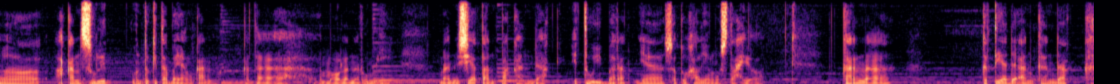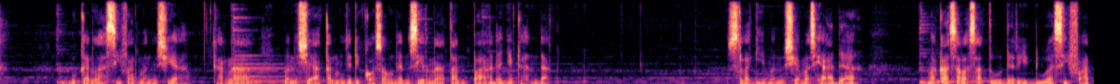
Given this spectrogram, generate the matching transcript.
uh, akan sulit untuk kita bayangkan kata Maulana Rumi, manusia tanpa kehendak itu ibaratnya satu hal yang mustahil. Karena ketiadaan kehendak bukanlah sifat manusia karena manusia akan menjadi kosong dan sirna tanpa adanya kehendak. Selagi manusia masih ada, maka salah satu dari dua sifat,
